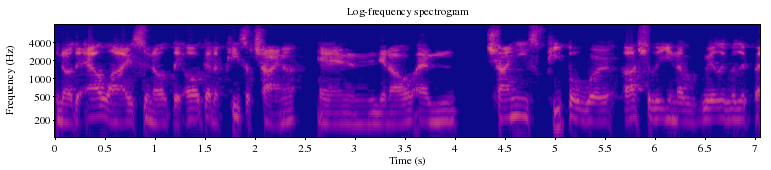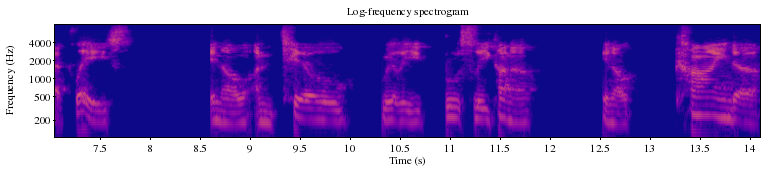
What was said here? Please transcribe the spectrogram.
you know, the allies, you know, they all got a piece of China and, you know, and Chinese people were actually in a really, really bad place, you know, until really Bruce Lee kind of, you know, kind of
